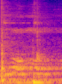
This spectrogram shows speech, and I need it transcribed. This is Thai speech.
你要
